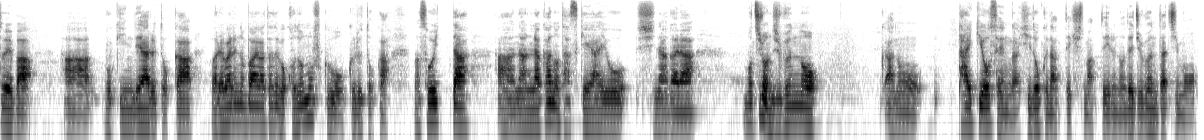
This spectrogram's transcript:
例えばあ募金であるとか我々の場合は例えば子ども服を送るとか、まあ、そういったあ何らかの助け合いをしながらもちろん自分のあの大気汚染がひどくなってしまっているので自分たちも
